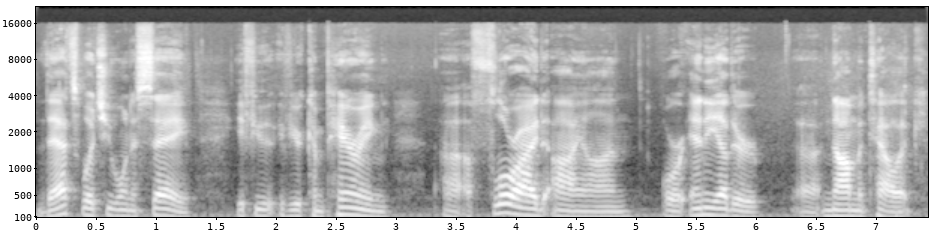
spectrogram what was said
that's what you want to say if, you, if you're comparing uh, a fluoride ion or any other uh, non-metallic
